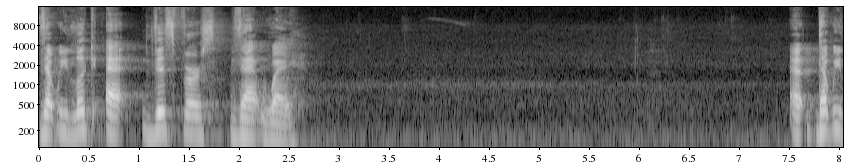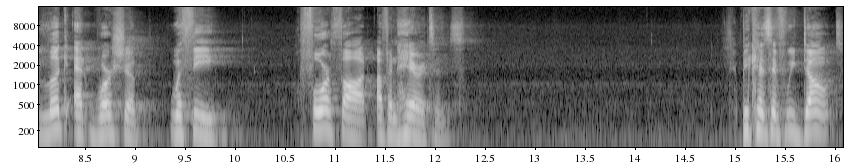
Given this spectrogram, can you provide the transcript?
that we look at this verse that way. That we look at worship with the forethought of inheritance. Because if we don't,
